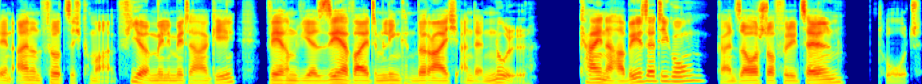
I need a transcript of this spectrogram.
den 41,4 mm Hg, wären wir sehr weit im linken Bereich an der Null. Keine HB-Sättigung, kein Sauerstoff für die Zellen, tot.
